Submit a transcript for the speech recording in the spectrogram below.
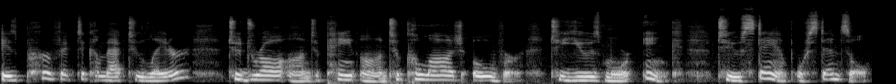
is perfect to come back to later, to draw on, to paint on, to collage over, to use more ink, to stamp or stencil.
